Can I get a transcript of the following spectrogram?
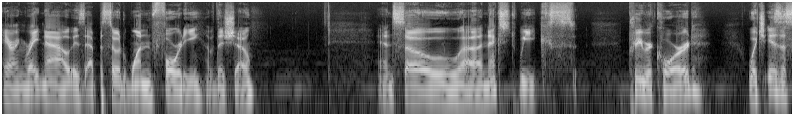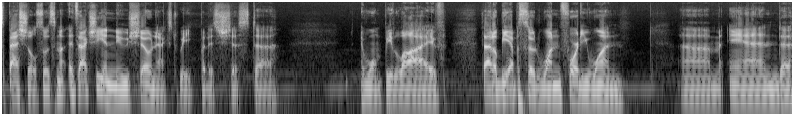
airing right now is episode 140 of the show. And so uh, next week's pre-record, which is a special, so it's not it's actually a new show next week, but it's just uh, it won't be live. That'll be episode 141, um, and uh,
